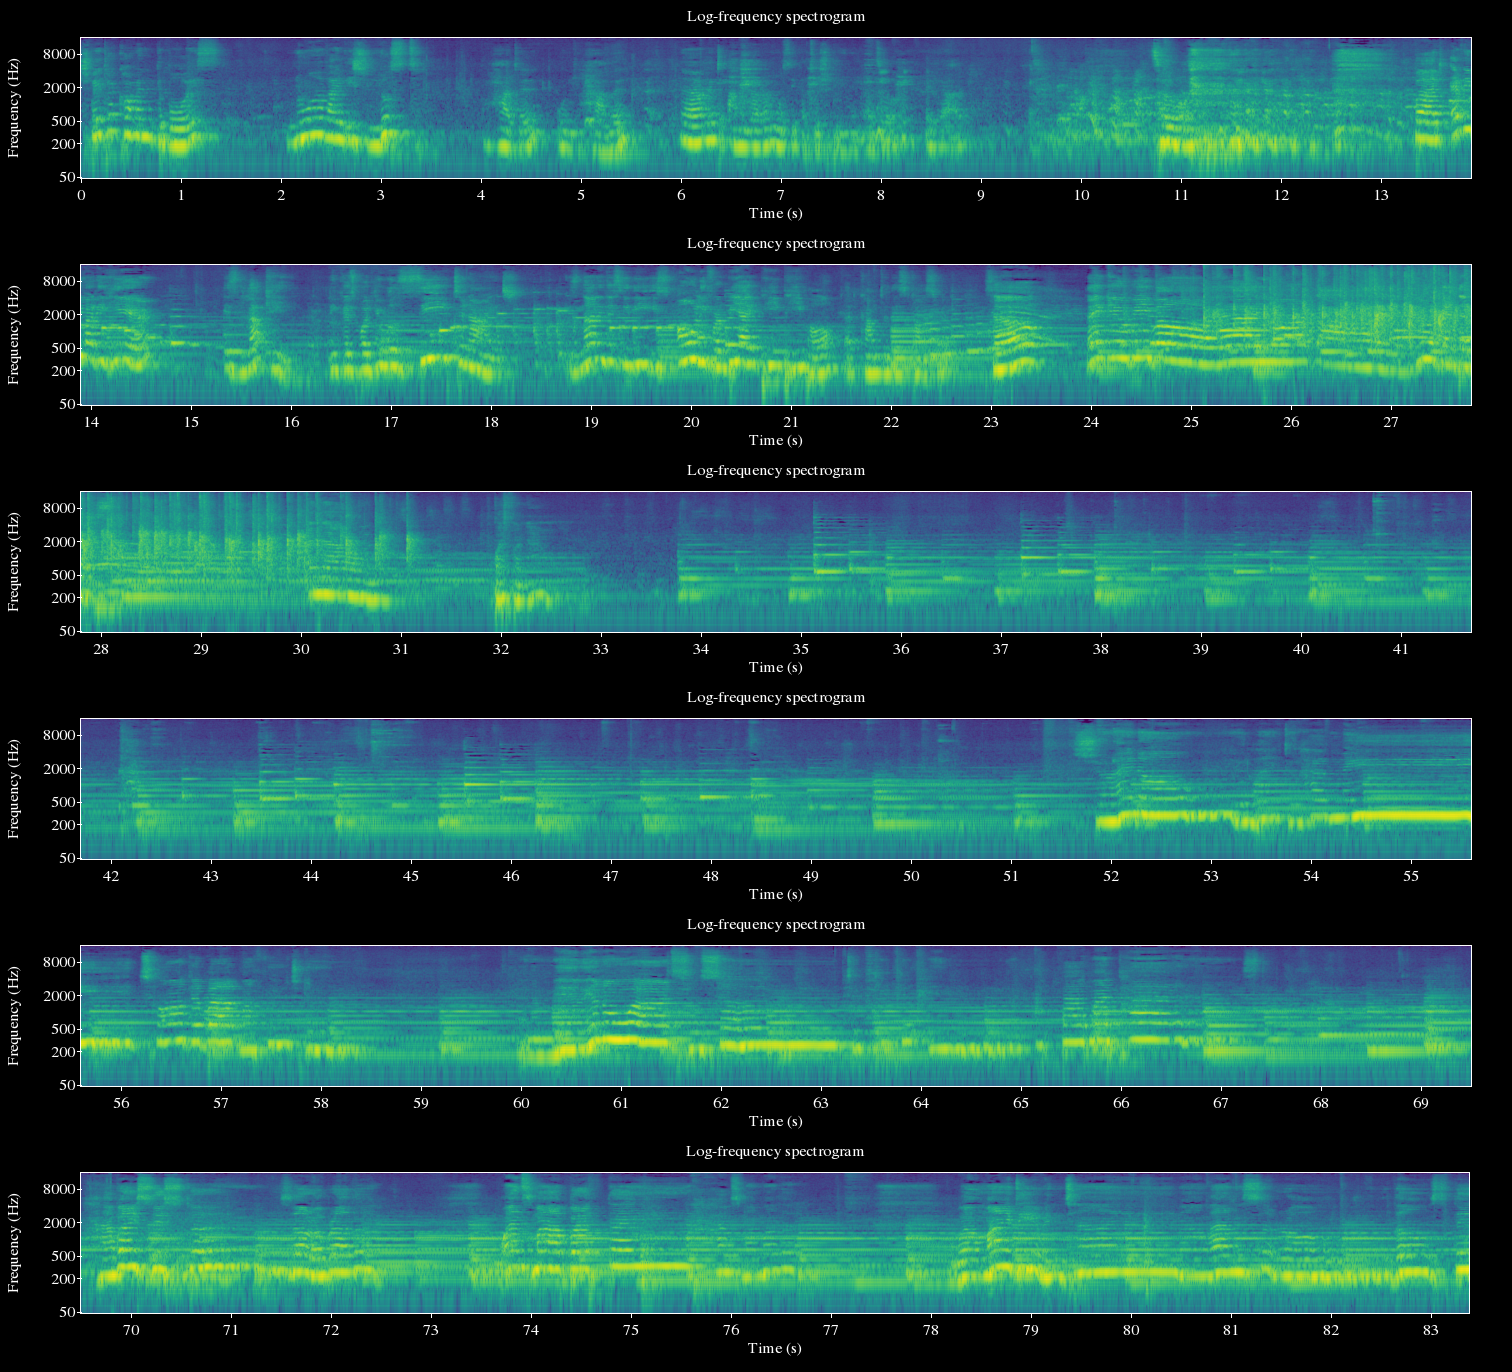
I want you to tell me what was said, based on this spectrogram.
Später kommen The Boys, nur weil ich Lust hatte und habe, ja, mit anderen Musikern zu spielen. Also, egal. So, but everybody here is lucky because what you will see tonight is not in the CD, it's only for VIP people that come to this concert. So, thank you people! Yeah, you are guys! You get the Sure, I know you'd like to have me talk about my future and a million words or so to keep you in about my past. I sisters or a brother? When's my birthday? How's my mother? Well, my dear, in time I'll answer all those things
